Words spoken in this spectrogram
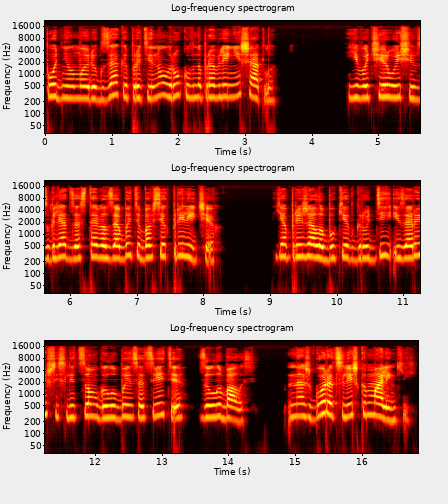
Поднял мой рюкзак и протянул руку в направлении шаттла. Его чарующий взгляд заставил забыть обо всех приличиях. Я прижала букет к груди и, зарывшись лицом в голубые соцветия, заулыбалась. Наш город слишком маленький.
